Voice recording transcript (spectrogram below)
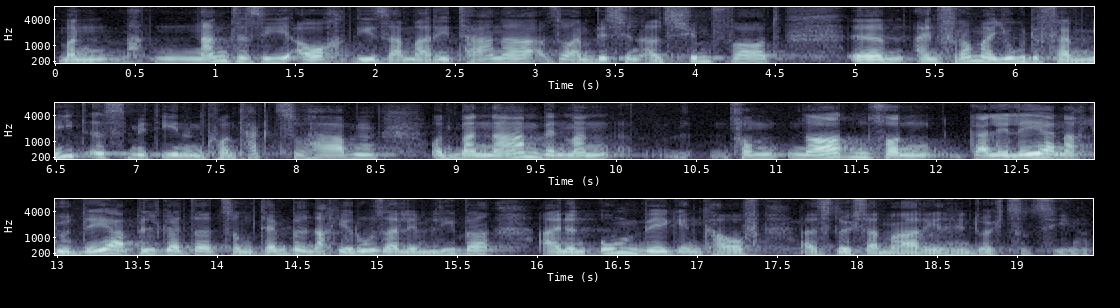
Man nannte sie auch die Samaritaner so ein bisschen als Schimpfwort. Ähm, ein frommer Jude vermied es, mit ihnen Kontakt zu haben. Und man nahm, wenn man vom Norden von Galiläa nach Judäa pilgerte, zum Tempel nach Jerusalem lieber einen Umweg in Kauf, als durch Samarien hindurchzuziehen.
